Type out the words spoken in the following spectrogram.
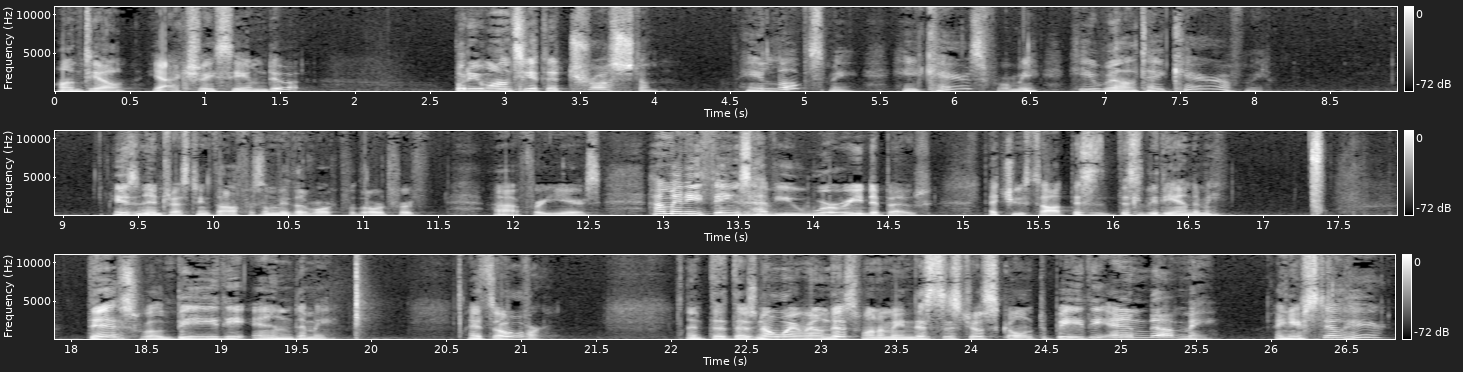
until you actually see him do it. But he wants you to trust him. He loves me. He cares for me. He will take care of me. Here's an interesting thought for somebody that worked for the Lord for uh, for years. How many things have you worried about that you thought this is this will be the end of me? This will be the end of me. It's over. There's no way around this one. I mean, this is just going to be the end of me. And you're still here.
